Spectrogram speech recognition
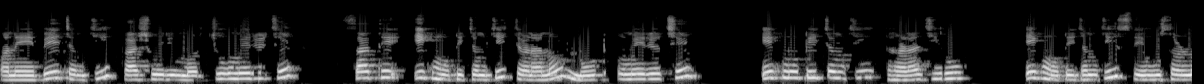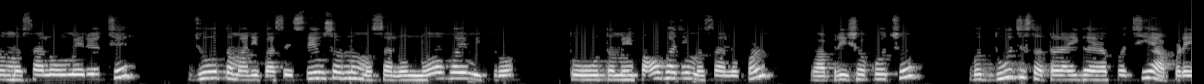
અને બે ચમચી કાશ્મીરી મરચું ઉમેર્યું છે. સાથે એક મોટી ચમચી ચણાનો લોટ ઉમેર્યો છે. એક મોટી ચમચી ધાણા જીરું, એક મોટી ચમચી સેવ ઉસળનો મસાલો ઉમેર્યો છે. જો તમારી પાસે સેવ ઉસળનો મસાલો ન હોય મિત્રો, તો તમે પાઉભાજી મસાલો પણ વાપરી શકો છો. બધું જ સતળાઈ ગયા પછી આપણે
